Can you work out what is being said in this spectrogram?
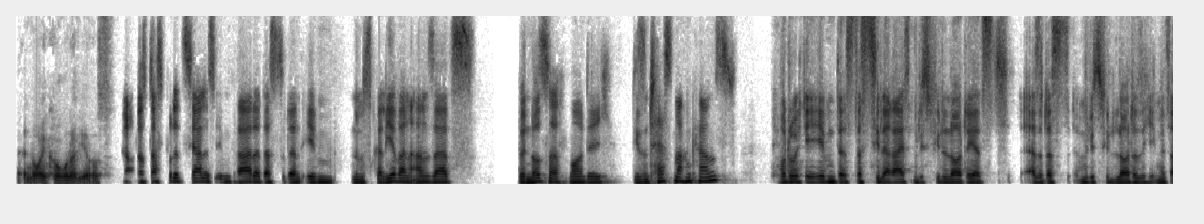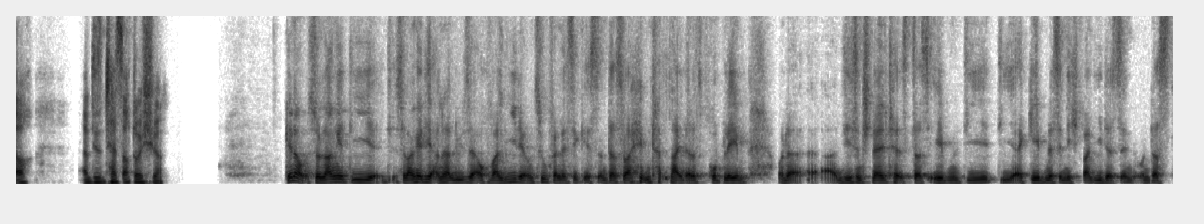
äh, neue Coronavirus. Ja, das, das Potenzial ist eben gerade, dass du dann eben in einem skalierbaren Ansatz benutzerfreundlich diesen Test machen kannst, wodurch du eben das, das Ziel erreichst, möglichst viele Leute jetzt, also dass möglichst viele Leute sich eben jetzt auch äh, diesen Test auch durchführen. Genau, solange die, solange die Analyse auch valide und zuverlässig ist. Und das war eben leider das Problem oder äh, diesen Schnelltest, dass eben die, die Ergebnisse nicht valide sind und dass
